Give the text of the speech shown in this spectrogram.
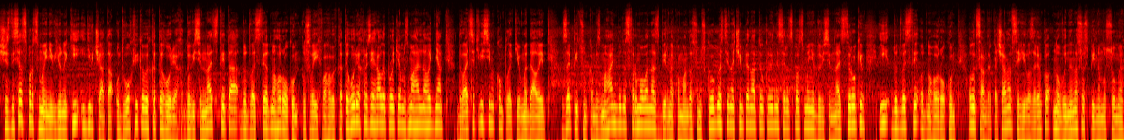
60 спортсменів, юнаки і дівчата у двох вікових категоріях до 18 та до 21 року. У своїх вагових категоріях розіграли протягом змагального дня 28 комплектів медалей. За підсумками змагань буде сформована збірна команда Сумської області на чемпіонати України серед спортсменів до 18 років і до 21 року. Олександр Качанов, Сергій Лазаренко. Новини на Суспільному. Суми.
